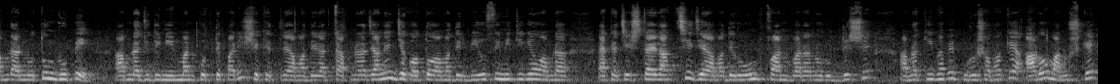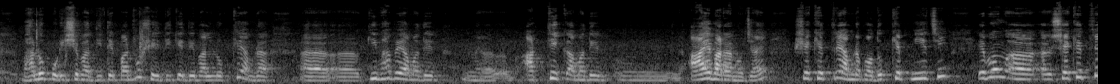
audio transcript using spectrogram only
আমরা নতুন রূপে আমরা যদি নির্মাণ করতে পারি, সেক্ষেত্রে আমাদের একটা, আপনারা জানেন যে গত আমাদের বিওসি মিটিংয়েও আমরা একটা চেষ্টায় রাখছি যে আমাদের ওন ফান্ড বাড়ানোর উদ্দেশ্যে আমরা কীভাবে পুরসভাকে আরও মানুষকে ভালো পরিষেবা দিতে পারব, সেই দিকে দেবার লক্ষ্যে আমরা কীভাবে আমাদের আর্থিক আমাদের আয় বাড়ানো যায় সেক্ষেত্রে আমরা পদক্ষেপ নিয়েছি এবং সেক্ষেত্রে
